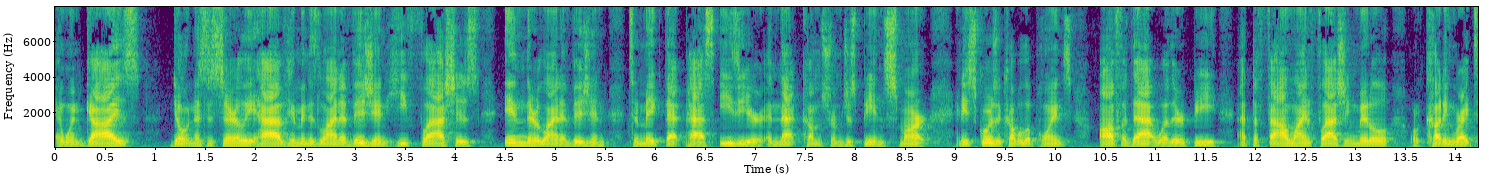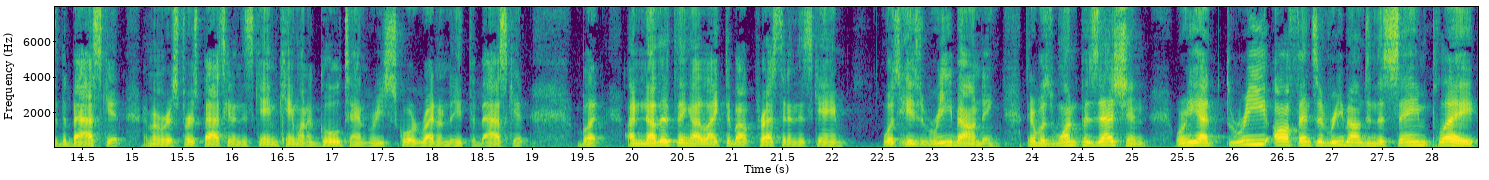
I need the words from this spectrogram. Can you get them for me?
And when guys don't necessarily have him in his line of vision, he flashes in their line of vision to make that pass easier. And that comes from just being smart. And he scores a couple of points off of that, whether it be at the foul line flashing middle or cutting right to the basket. I remember his first basket in this game came on a goaltend where he scored right underneath the basket. But another thing I liked about Preston in this game was his rebounding. There was one possession where he had three offensive rebounds in the same play.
